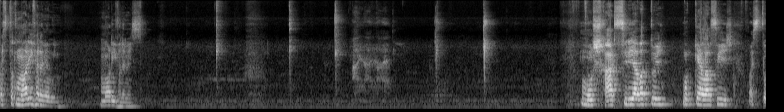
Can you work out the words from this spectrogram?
আজ তোকে মারি ফেলে আমি। মারি ফেলে মিস মোর শার্ট সিঁড়ি আবার তুই। মুখ কেলাসিস আজ তো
